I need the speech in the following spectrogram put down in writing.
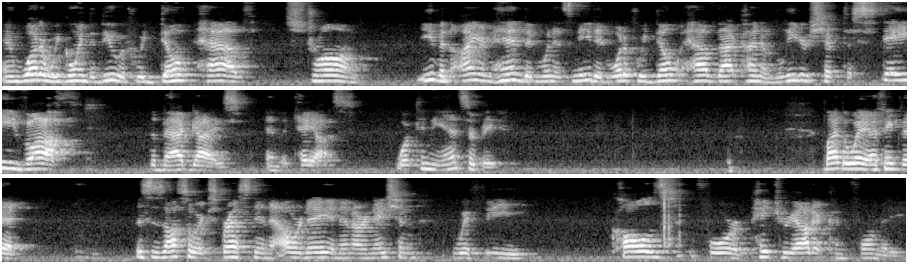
And what are we going to do if we don't have strong, even iron handed when it's needed? What if we don't have that kind of leadership to stave off the bad guys and the chaos? What can the answer be? By the way, I think that this is also expressed in our day and in our nation with the calls for patriotic conformity.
